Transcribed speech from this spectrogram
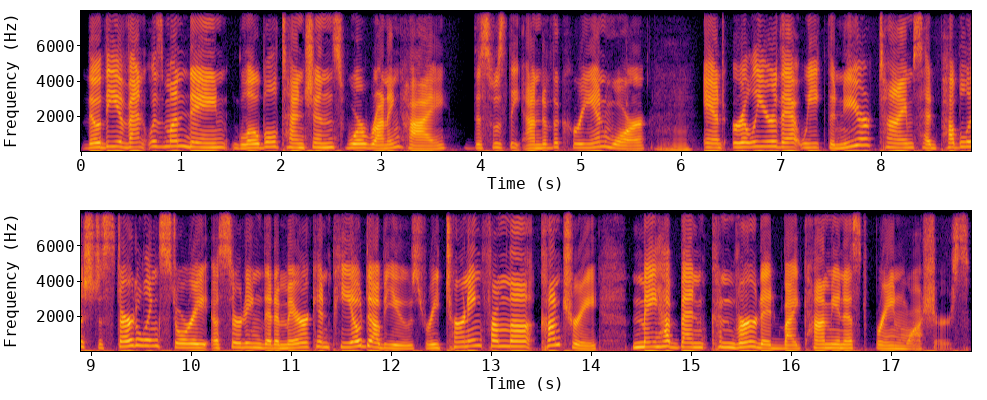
Though the event was mundane, global tensions were running high. This was the end of the Korean War. And earlier that week, the New York Times had published a startling story asserting that American POWs returning from the country may have been converted by communist brainwashers.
